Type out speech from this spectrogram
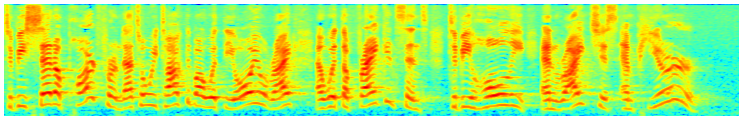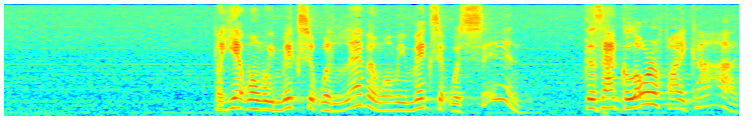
To be set apart for Him. That's what we talked about with the oil, right? And with the frankincense, to be holy and righteous and pure. But yet, when we mix it with leaven, when we mix it with sin, does that glorify God?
